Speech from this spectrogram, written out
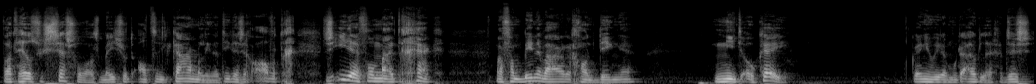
Wat heel succesvol was. Een beetje een soort Anthony Kamerling. Dat iedereen zegt, oh wat Dus iedereen vond mij te gek. Maar van binnen waren er gewoon dingen niet oké. Ik weet niet hoe je dat moet uitleggen. Dus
